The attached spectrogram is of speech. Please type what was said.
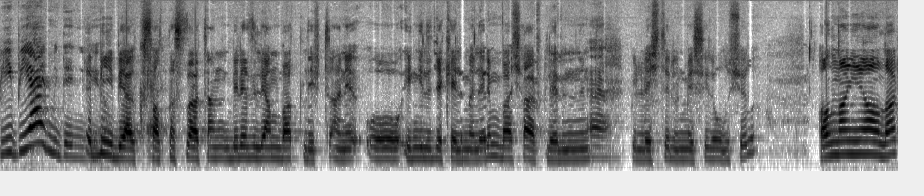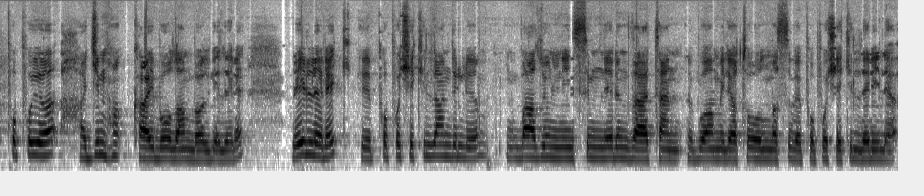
BBL mi deniliyor? E, BBL kısaltması zaten Brazilian butt lift hani o İngilizce kelimelerin baş harflerinin Evet. birleştirilmesiyle oluşuyor. Alınan yağlar popoya hacim ha- kaybı olan bölgelere verilerek e, popo şekillendiriliyor. Bazı ünlü isimlerin zaten bu ameliyatı olması ve popo şekilleriyle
